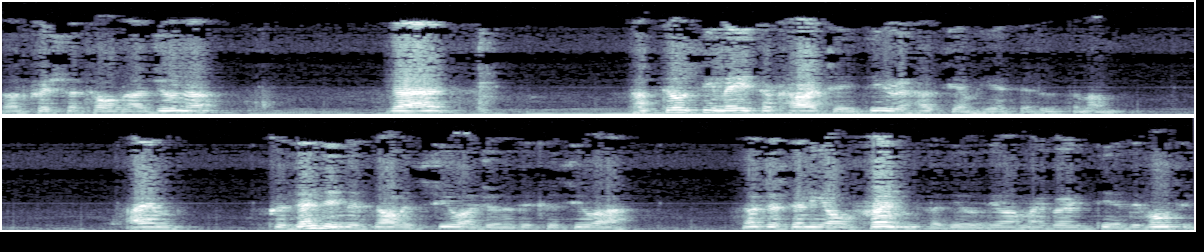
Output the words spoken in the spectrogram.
Lord Krishna told Arjuna that Bhaktosi me sakhache rahasyam hiyasaduttamam. I am presenting this knowledge to you, Arjuna, because you are not just any old friend, but you, you are my very dear devotee.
